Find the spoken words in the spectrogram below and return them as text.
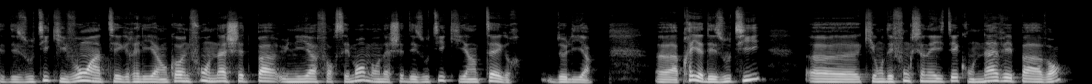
des outils qui vont intégrer l'IA. Encore une fois, on n'achète pas une IA forcément, mais on achète des outils qui intègrent de l'IA. Euh, après, il y a des outils euh, qui ont des fonctionnalités qu'on n'avait pas avant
